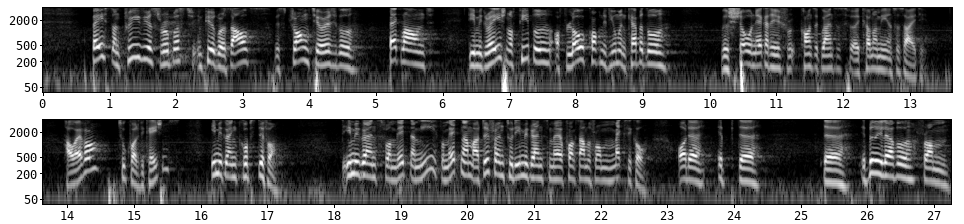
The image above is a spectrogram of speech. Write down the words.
based on previous robust empirical results with strong theoretical background, the immigration of people of low cognitive human capital will show negative consequences for economy and society. However, two qualifications, immigrant groups differ. The immigrants from Vietnam, from Vietnam are different to the immigrants, for example, from Mexico, or the, the, the ability level from,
